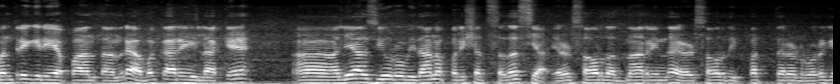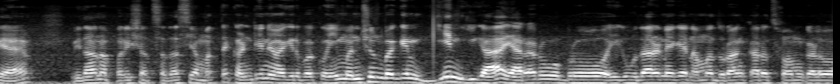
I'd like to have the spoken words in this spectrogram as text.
ಮಂತ್ರಿಗಿರಿ ಅಪ್ಪ ಅಂತ ಅಂದರೆ ಅಬಕಾರಿ ಇಲಾಖೆ ಅಲಿಯಾಸ್ ಇವರು ವಿಧಾನ ಪರಿಷತ್ ಸದಸ್ಯ ಎರಡು ಸಾವಿರದ ಹದಿನಾರರಿಂದ ಎರಡು ಸಾವಿರದ ಇಪ್ಪತ್ತೆರಡರವರೆಗೆ ವಿಧಾನ ಪರಿಷತ್ ಸದಸ್ಯ, ಮತ್ತೆ ಕಂಟಿನ್ಯೂ ಆಗಿರಬೇಕು. ಈ ಮನುಷ್ಯನ ಬಗ್ಗೆ ಏನು ಈಗ ಯಾರು ಒಬ್ಬರು ಈಗ ಉದಾಹರಣೆಗೆ ನಮ್ಮ ದುರಾಂಕಾರದ ಸ್ವಾಮಿಗಳು,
